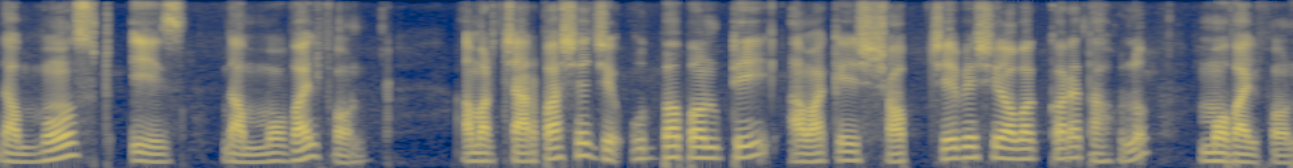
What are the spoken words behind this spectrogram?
the most is the mobile phone আমার চারপাশে যে উদ্ভাবনটি আমাকে সবচেয়ে বেশি অবাক করে তা হলো mobile phone.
